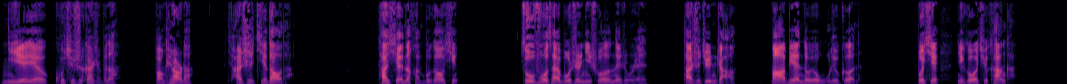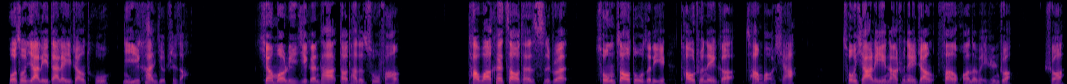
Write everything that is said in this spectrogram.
你爷爷过去是干什么的？绑票的，还是劫道的？”他显得很不高兴：“祖父才不是你说的那种人，他是军长，马便都有五六个呢。”不信，你跟我去看看。我从家里带来一张图，你一看就知道。向某立即跟他到他的租房，他挖开灶台的瓷砖，从灶肚子里掏出那个藏宝匣，从匣里拿出那张泛黄的委任状，说：“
